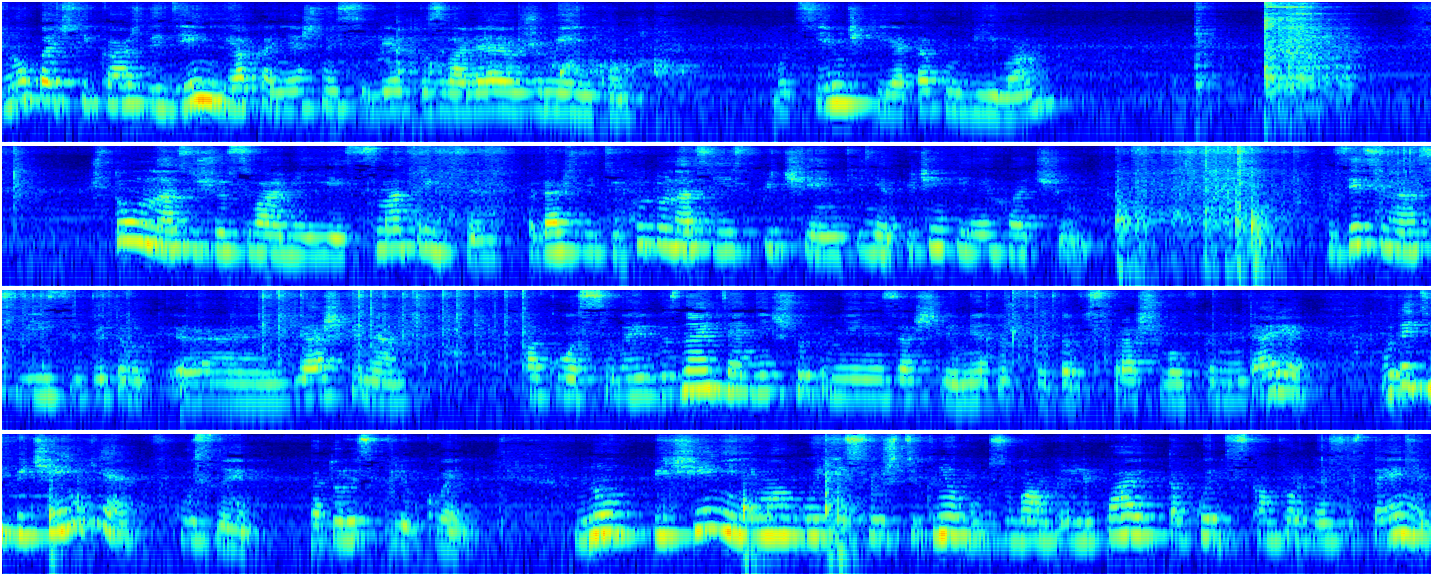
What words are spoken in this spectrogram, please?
Но почти каждый день я, конечно, себе позволяю жменьку. Вот семечки я так убила. Что у нас еще с вами есть? Смотрите, подождите, тут у нас есть печеньки. Нет, печеньки не хочу. Здесь у нас есть вот это вот э, Яшкина кокосовые. Вы знаете, они что-то мне не зашли. У меня тоже кто-то спрашивал в комментариях. Вот эти печеньки вкусные, которые с клюквой. Но печенье не могу есть. Слушайте, к небу к зубам прилипают. Такое дискомфортное состояние.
